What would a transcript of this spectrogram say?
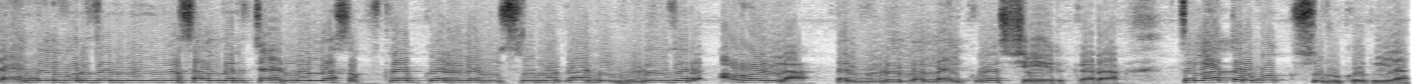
चॅनलवर जर नवीन असाल तर चॅनलला सबस्क्राईब करायला विसरू नका. आणि व्हिडिओ जर आवडला तर व्हिडिओला लाईक व शेअर करा. चला तर मग सुरू करूया.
